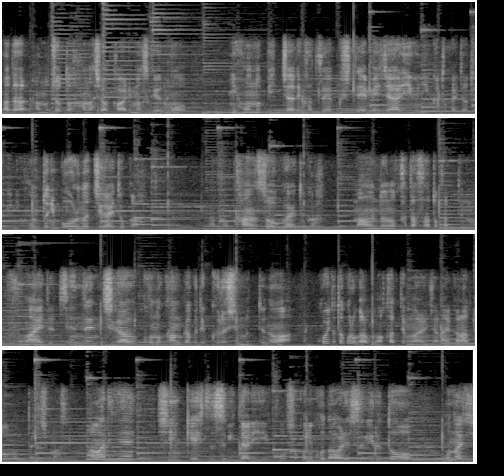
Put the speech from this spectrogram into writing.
まだあのちょっと話は変わりますけれども日本のピッチャーで活躍してメジャーリーグに行くとか言った時に本当にボールの違いとか乾燥具合とかマウンドの硬さとかっていうのも踏まえて全然違うこの感覚で苦しむっていうのはこういったところからも分かってもらえるんじゃないかなと思ったりします。あまりね神経質すぎたりこうそこにこだわりすぎると同じ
